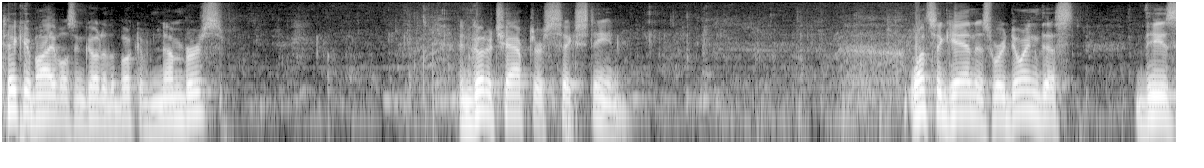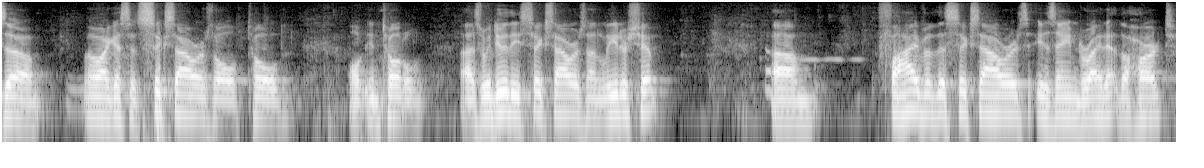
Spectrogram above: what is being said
Take your Bibles and go to the book of Numbers and go to chapter 16. Once again, as we're doing this, these, uh, oh, I guess it's six hours all told, all in total. As we do these six hours on leadership, um, five of the six hours is aimed right at the heart.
